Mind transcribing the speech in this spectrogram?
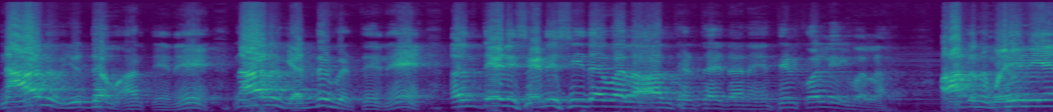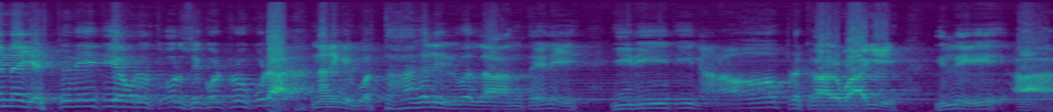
ನಾನು ಯುದ್ಧ ಮಾಡ್ತೇನೆ, ನಾನು ಗೆದ್ದು ಬಿಡ್ತೇನೆ ಅಂತೇಳಿ ಸೆಣಸಿದವಲ್ಲ ಅಂತ ಹೇಳ್ತಾ ಇದ್ದಾನೆ. ತಿಳ್ಕೊಳ್ಳಿಲ್ವಲ್ಲ ಆತನ ಮಹಿಮೆಯನ್ನು ಎಷ್ಟು ರೀತಿ ಅವರು ತೋರಿಸಿಕೊಟ್ರೂ ಕೂಡ ನನಗೆ ಗೊತ್ತಾಗಲಿಲ್ವಲ್ಲ ಅಂತೇಳಿ ಈ ರೀತಿ ನಾನಾ ಪ್ರಕಾರವಾಗಿ ಇಲ್ಲಿ ಆ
